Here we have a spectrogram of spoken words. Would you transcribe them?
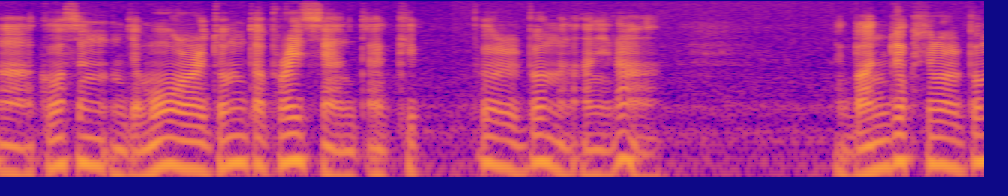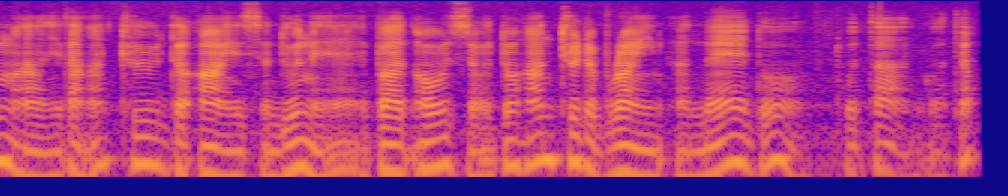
아, 그것은 이제 more 좀 더 present 기쁠 뿐만 아니라 만족스러울 뿐만 아니라 to the eyes 눈에 but also 또한 to the brain 아, 뇌도 좋다인 것 같아요.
